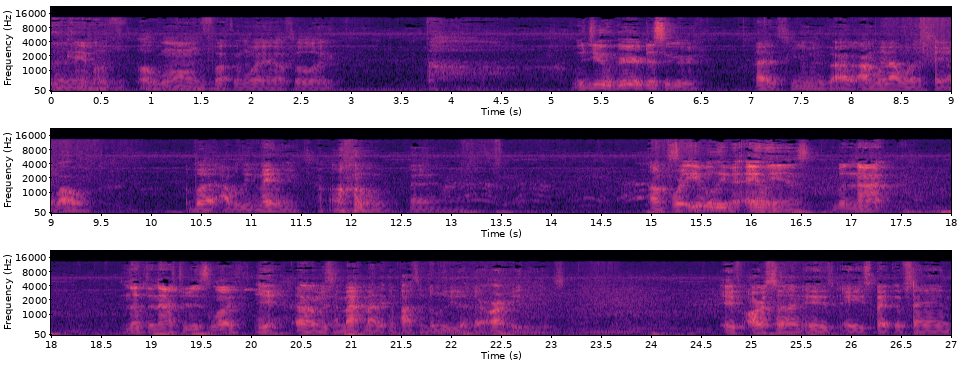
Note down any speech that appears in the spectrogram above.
We And- came a, a long fucking way. I feel like. Would you agree or disagree? As humans, I, I mean, I wouldn't say alone, but I believe in aliens. Um, and So unfortunately, you believe in aliens, but not nothing after this life? Yeah, um, it's a mathematical impossibility that there aren't aliens. If our sun is a speck of sand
